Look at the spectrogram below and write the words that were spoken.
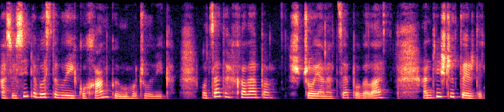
А сусіди виставили її коханкою мого чоловіка. Оце та халепа, що я на це повелась. Андрій ще тиждень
